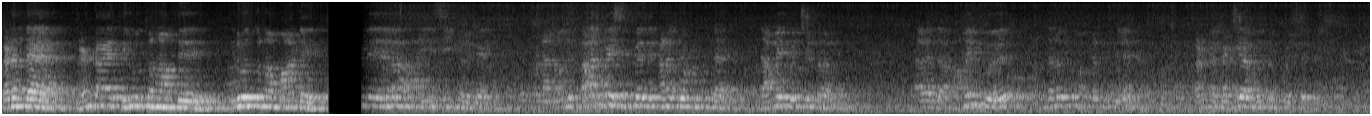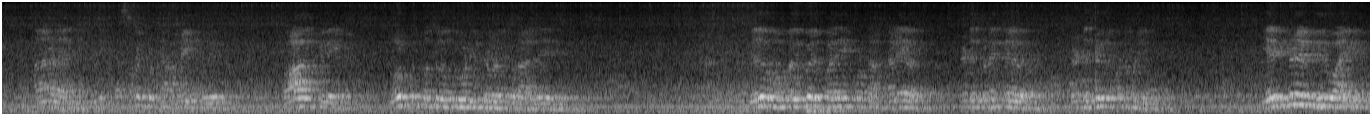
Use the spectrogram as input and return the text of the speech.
கடந்த ரெண்டாயிரத்தி இருபத்தொன்னாம் தேதி இருபத்தொன்னாம் ஆண்டு இதெல்லாம் ஐசிக்கு நாங்கள் வந்து கார்பரேஷன் பேருந்து கணக்கு போட்டு இந்த அமைப்பு வச்சிருக்கிறோம். அந்த அமைப்பு அந்தளவுக்கு மக்கள் மத்தியில் கண்ட கட்சியாக வந்து போய் சேர்ந்துருச்சு. அதனால் இந்த கஷ்டப்பட்ட அமைப்பு வாழ்க்கையை நோட்டு பத்திரத்தோடு நின்று விடக்கூடாது ஏதோ ஒன்பது பேர் பதவி போட்டான் தலைவர் ரெண்டு துணைத் தலைவர் ரெண்டு பேர் பண்ண முடியும். ஏற்கனவே நிர்வாகிகள்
